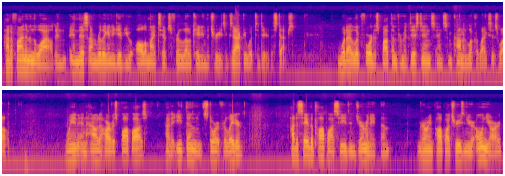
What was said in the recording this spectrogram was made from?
how to find them in the wild. And in this, I'm really going to give you all of my tips for locating the trees, exactly what to do, the steps. What I look for to spot them from a distance, and some common lookalikes as well when and how to harvest pawpaws, how to eat them and store it for later, how to save the pawpaw seeds and germinate them, growing pawpaw trees in your own yard,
